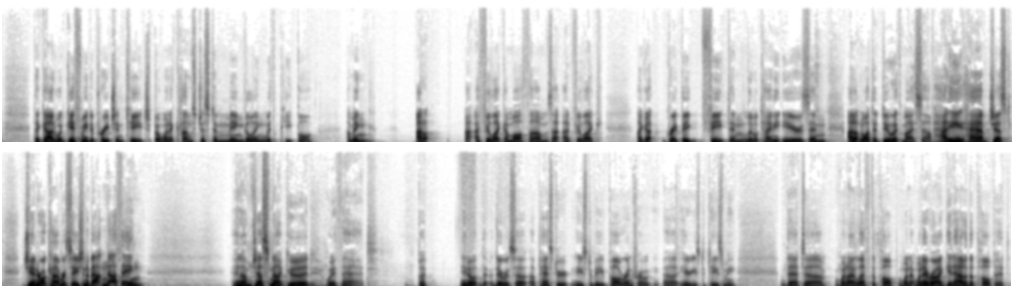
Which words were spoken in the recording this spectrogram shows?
that God would give me to preach and teach. But when it comes just to mingling with people, I mean, I don't. I feel like I'm all thumbs. I, I feel like I got great big feet and little tiny ears, and I don't know what to do with myself. How do you have just general conversation about nothing? And I'm just not good with that. But, you know, th- there was a, a, pastor, used to be Paul Renfro uh, here, used to tease me that uh, when I left the pulpit, when, whenever I get out of the pulpit,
